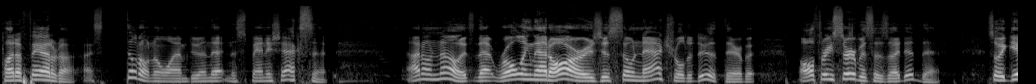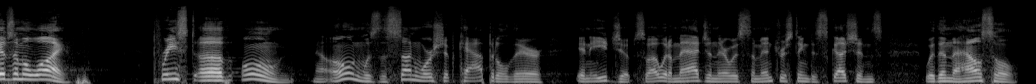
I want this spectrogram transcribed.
Potiphera. I still don't know why I'm doing that in a Spanish accent. I don't know. It's that rolling that R is just so natural to do it there. But all three services I did that. So he gives him a wife, priest of On. Now On was the sun worship capital there in Egypt. So I would imagine there was some interesting discussions within the household.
